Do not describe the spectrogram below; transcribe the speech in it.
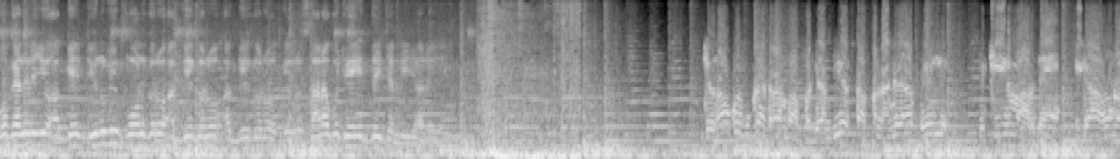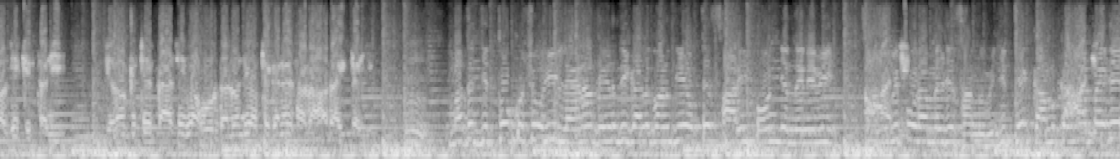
ਉਹ ਕਹਿੰਦੇ ਨੇ ਜੀ ਅੱਗੇ ਜਿਹਨੂੰ ਵੀ ਫੋਨ ਕਰੋ ਅੱਗੇ ਕਰੋ ਅੱਗੇ ਕਰੋ ਅੱਗੇ ਕਰੋ ਸਾਰਾ ਕੁਝ ਇੱਦਾਂ ਹੀ ਚੱਲੀ ਜਾ ਰਿਹਾ ਜੀ। ਜਦੋਂ ਕੋਈ ਘਟਨਾ ਵਾਪਰ ਜਾਂਦੀ ਹੈ ਸੱਪ ਲੰਘਦਾ ਫਿਰ ਯਕੀਨ ਮਾਰਦੇ ਆ ਠੀਕ ਆ ਹੁਣ ਅਸੀਂ ਕੀਤਾ ਜੀ? ਜਦੋਂ ਕਿਤੇ ਪੈਸੇ ਦਾ ਹੋਰ ਗੱਲ ਹੁੰਦੀ ਹੈ ਉੱਥੇ ਕਹਿੰਦੇ ਸਾਡਾ ਰਾਈਟ ਹੈ ਜੀ। ਹੂੰ। ਮਤਲਬ ਜਿੱਥੋਂ ਕੁਝ ਉਹੀ ਲੈਣਾ ਦੇਣ ਦੀ ਗੱਲ ਬਣਦੀ ਹੈ ਉੱਥੇ ਸਾਰੇ ਪਹੁੰਚ ਜਾਂਦੇ ਨੇ ਵੀ। ਸਾਨੂੰ ਵੀ। ਭੋਰਾ ਮਿਲ ਜੇ ਸਾਨੂੰ ਵੀ। ਜਿੱਥੇ ਕੰਮ ਕਰਨਾ। ਪੈ ਜੇ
